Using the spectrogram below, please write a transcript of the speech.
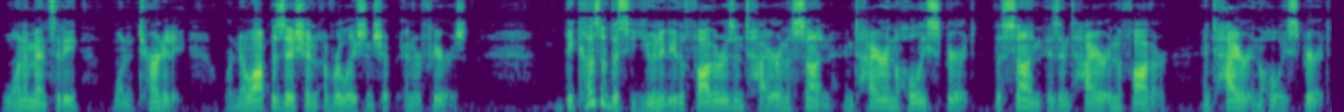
one immensity, one eternity, where no opposition of relationship interferes. Because of this unity, the Father is entire in the Son, entire in the Holy Spirit. The Son is entire in the Father, entire in the Holy Spirit.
